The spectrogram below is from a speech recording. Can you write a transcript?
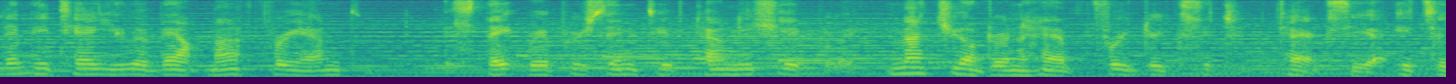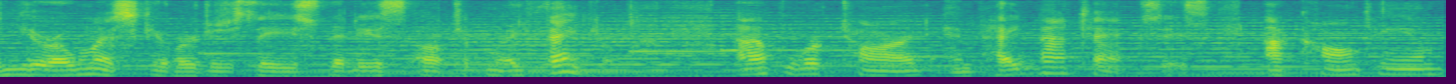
Let me tell you about my friend, State Representative Tony Shipley. My children have Friedreich's ataxia. It's a neuromuscular disease that is ultimately fatal. I've worked hard and paid my taxes. I called him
